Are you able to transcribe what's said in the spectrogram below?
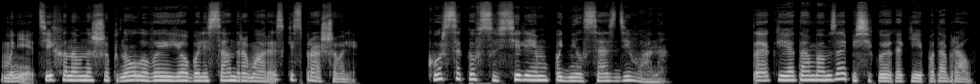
Мне Тихоновна шепнула, вы ее об Александре Мореске спрашивали. Корсаков с усилием поднялся с дивана. Так я там вам записи кое-какие подобрал.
